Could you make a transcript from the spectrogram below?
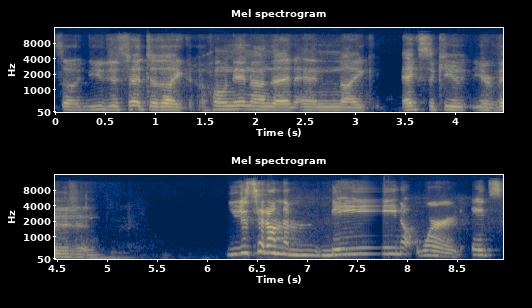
So you just had to like hone in on that and like execute your vision. You just hit on the main word. It's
